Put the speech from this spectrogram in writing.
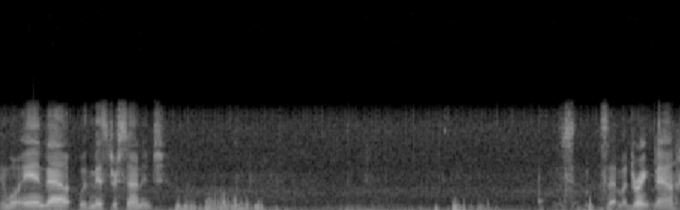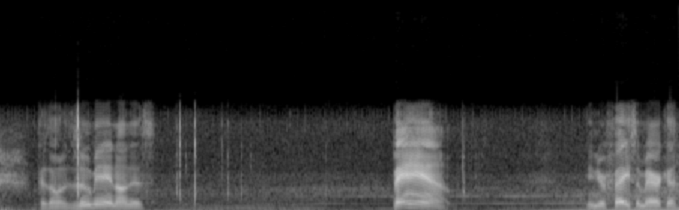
And we'll end out with Mr. Sunnage. Set my drink down because I want to zoom in on this. Bam! In your face, America.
